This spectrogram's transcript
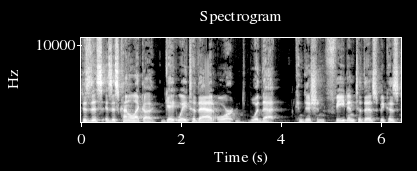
Does this is this kind of like a gateway to that, or would that condition feed into this? Because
